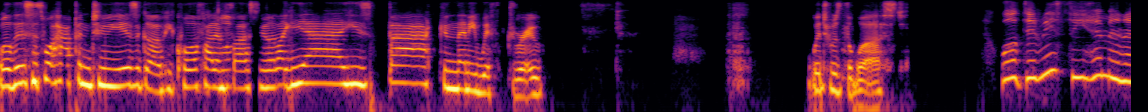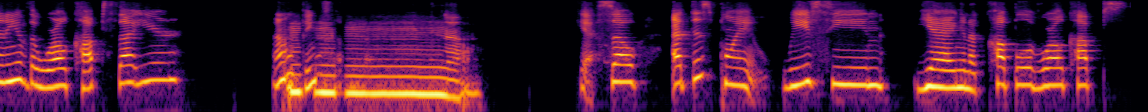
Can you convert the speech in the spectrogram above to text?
Well, this is what happened two years ago. He qualified in first, and you were like, yeah, he's back. And then he withdrew, which was the worst. Well, did we see him in any of the World Cups that year? I don't think so. No. Yeah, so at this point, we've seen Yang in a couple of World Cups,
